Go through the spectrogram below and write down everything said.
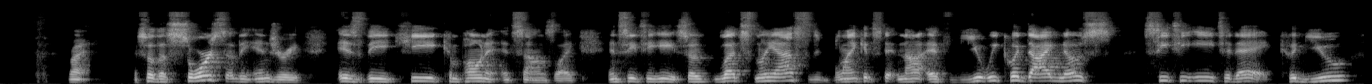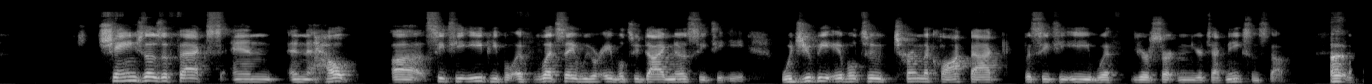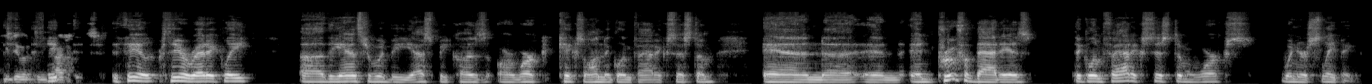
Right. So the source of the injury is the key component. It sounds like in CTE. So let's let me ask blanket state. Not if you we could diagnose CTE today, could you change those effects and and help uh, CTE people. If let's say we were able to diagnose CTE, would you be able to turn the clock back with CTE with your certain your techniques and stuff? Uh, the, theoretically, uh, the answer would be yes because our work kicks on the glymphatic system, and uh, and and proof of that is the glymphatic system works when you're sleeping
